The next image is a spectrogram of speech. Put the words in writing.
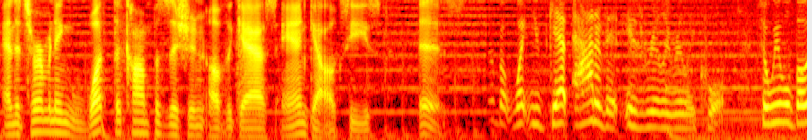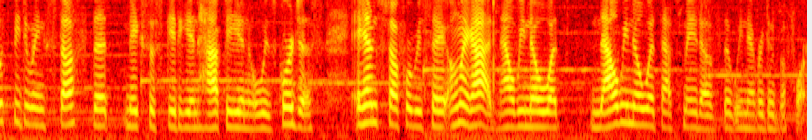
and determining what the composition of the gas and galaxies is but what you get out of it is really, really cool. So we will both be doing stuff that makes us giddy and happy and always gorgeous, and stuff where we say, oh my God, now we know what now we know what that's made of that we never did before.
